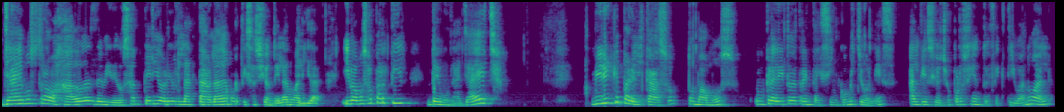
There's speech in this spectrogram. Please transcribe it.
Ya hemos trabajado desde videos anteriores la tabla de amortización de la anualidad y vamos a partir de una ya hecha. Miren que para el caso tomamos un crédito de 35 millones al 18% efectiva anual,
